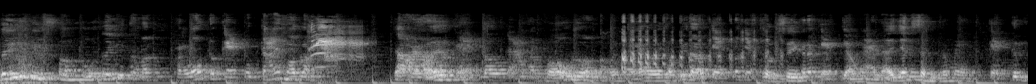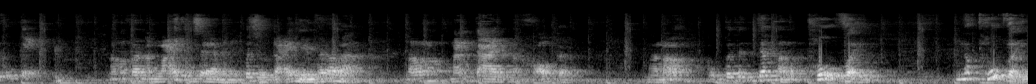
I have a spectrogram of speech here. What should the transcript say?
tí Houston tuổi tí thằng, thằng lót nó kẹt một cái một lần trời ơi nó kẹt đâu cả thành phố luôn mọi mẹ ơi không biết là nó kẹt nó kẹt thường xuyên nó kẹt vào ngày lễ giáng sinh lắm em kẹt kinh khủng kẹt. Nó phải anh lái con xe này có sự trải nghiệm phải nói là nó nắng cay nó khổ cực. Mà nó cũng có tính chất là nó thú vị. Nó thú vị.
